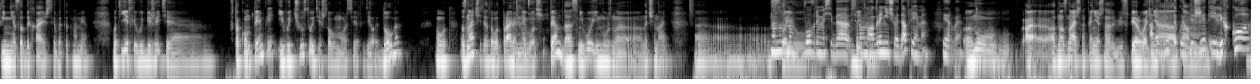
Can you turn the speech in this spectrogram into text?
ты не задыхаешься в этот момент. Вот если вы бежите э, в таком темпе, и вы чувствуете, что вы можете это делать долго, вот. Значит, это вот правильный вот темп, да, с него и нужно э, начинать. Э, Но свою нужно вовремя себя все равно ограничивать, да, время первое? Э, ну, а, однозначно, конечно, с первого дня. А то вдруг такой там... бежит и легко,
